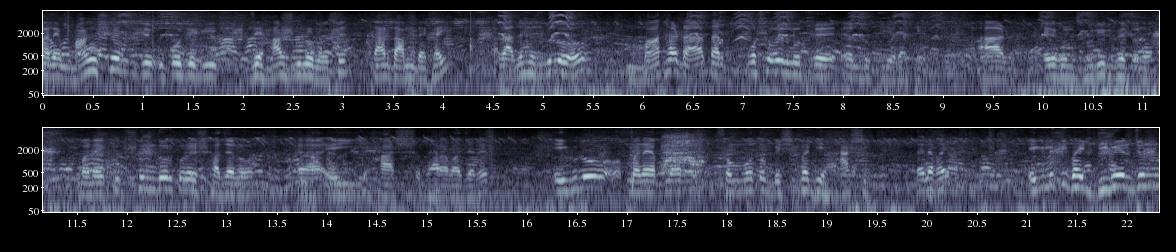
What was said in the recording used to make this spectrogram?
মানে মাংসের যে উপযোগী যে হাঁসগুলো রয়েছে, তার দাম দেখাই। রাজাহাঁসগুলো মাথাটা তার পশমের মধ্যে লুকিয়ে রাখে। আর এরকম ঝুড়ির ভেতরে মানে খুব সুন্দর করে সাজানো এই হাঁস ধারা বাজারের এইগুলো মানে আপনার সম্ভবত বেশিরভাগই হাসি তাই না ভাই? এগুলো কি ভাই ডিমের জন্য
